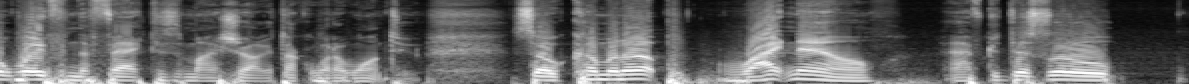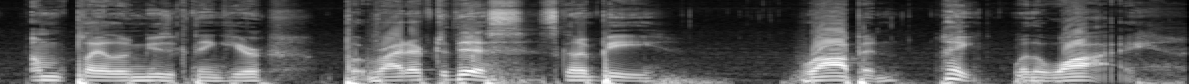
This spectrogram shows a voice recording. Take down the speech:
away from the fact this is my show, I can talk about what I want to. So coming up right now, after this little I'm gonna play a little music thing here, but right after this, it's gonna be Robyn. Hey, with a Y.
